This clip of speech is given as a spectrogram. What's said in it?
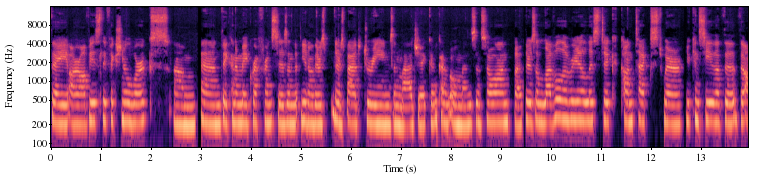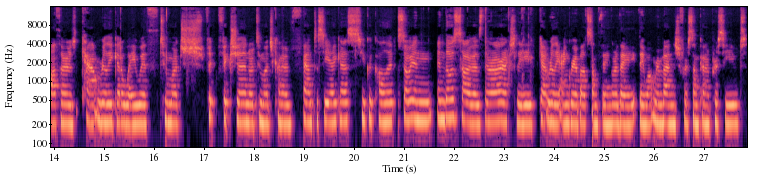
they are obviously fictional works um, and they kind of make references and, you know, there's there's bad dreams and magic and kind of omens and so on. But there's a level of realistic context where you can see that the, the authors can't really get away with too much f- fiction or too much kind of fantasy, I guess you could call it. So in, in those sagas, there are actually get really angry about something or they, they want revenge for some kind of perceived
